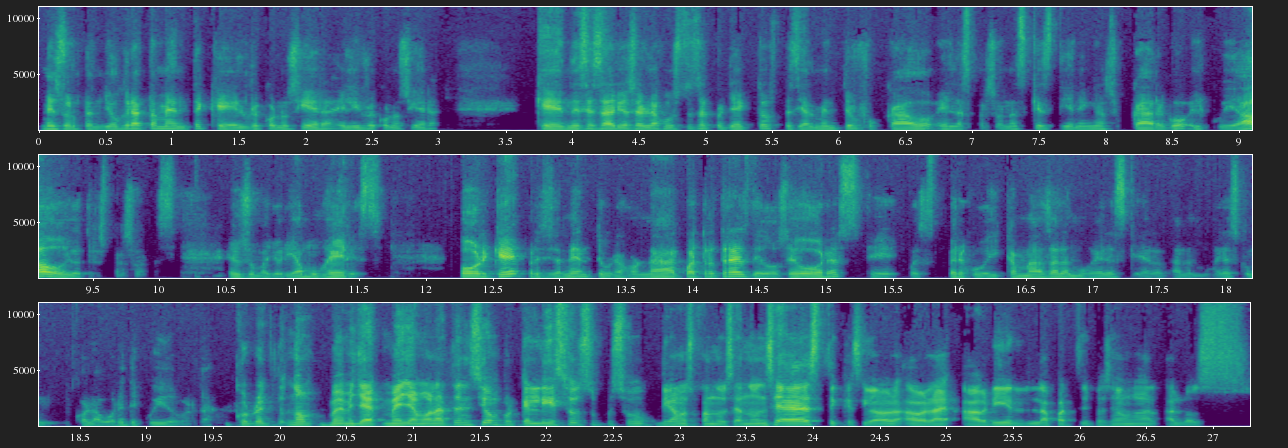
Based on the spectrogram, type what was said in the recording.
me sorprendió gratamente que él reconociera, Eli reconociera que es necesario hacerle ajustes al proyecto, especialmente enfocado en las personas que tienen a su cargo el cuidado de otras personas, en su mayoría mujeres, porque precisamente una jornada 4-3 de 12 horas, eh, pues perjudica más a las mujeres que a, las mujeres con, labores de cuidado, ¿verdad? Correcto, no, me, me, llamó la atención porque él hizo su, digamos, cuando se anuncia este, que se iba a, abrir la participación a los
